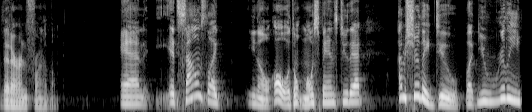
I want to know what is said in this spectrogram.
that are in front of him. And it sounds like, you know, oh, don't most bands do that? I'm sure they do, but you really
